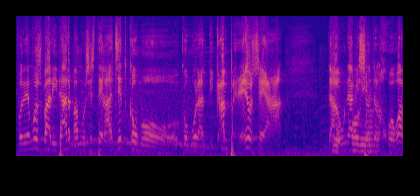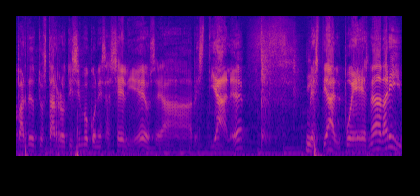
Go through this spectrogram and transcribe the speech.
podemos validar, vamos, este gadget como, como el anticamper, ¿eh? O sea, da Sí, una obvio. visión del juego. Aparte de tú estás rotísimo con esa Shelly, ¿eh? O sea, bestial, ¿eh? Sí. Bestial. Pues nada, Dani,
